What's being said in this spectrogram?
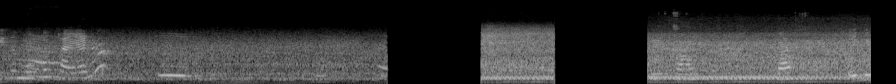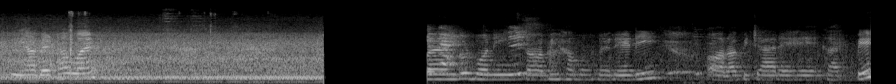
इधर मौका खाया ना बस ये डिप्पू यहाँ बैठा हुआ है। गुड मॉर्निंग तो अभी हम हो गए रेडी और अभी जा रहे हैं घर पे।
